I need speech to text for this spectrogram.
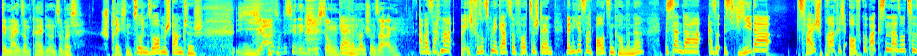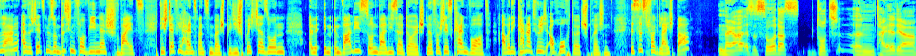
Gemeinsamkeiten und sowas sprechen. So ein Sorben-Stammtisch. Ja, so ein bisschen in die Richtung, Geil. kann man schon sagen. Aber sag mal, ich versuche es mir gerade so vorzustellen, wenn ich jetzt nach Bautzen komme, ne, ist dann da, also ist jeder zweisprachig aufgewachsen da sozusagen? Also ich stelle es mir so ein bisschen vor wie in der Schweiz. Die Steffi Heinzmann zum Beispiel, die spricht ja so ein, äh, im, im Wallis so ein Walliser Deutsch, ne? Verstehst kein Wort. Aber die kann natürlich auch Hochdeutsch sprechen. Ist es vergleichbar? Naja, es ist so, dass dort ein Teil der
